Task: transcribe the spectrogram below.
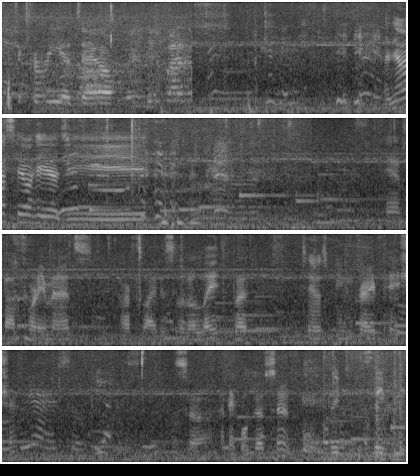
back to Korea, Teo. 안녕하세요, 해야지. yeah, about 40 minutes. Our flight is a little late, but Teo's being very patient. So I think we'll go soon. Sleepy, sleepy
